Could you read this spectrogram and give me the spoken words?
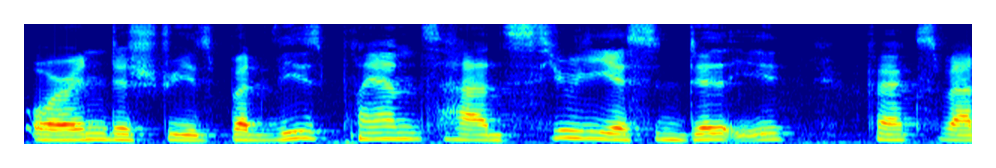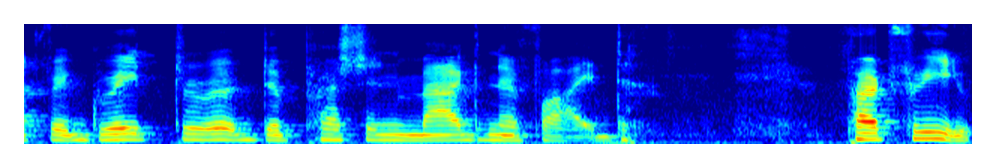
or industries, but these plans had serious defects that the Great Depression magnified. Part 3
